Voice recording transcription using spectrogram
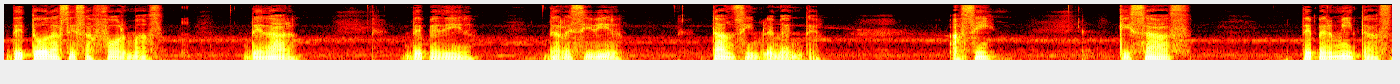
De todas esas formas de dar, de pedir, de recibir, tan simplemente. Así, quizás te permitas,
